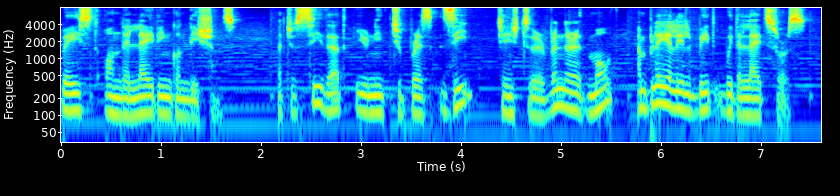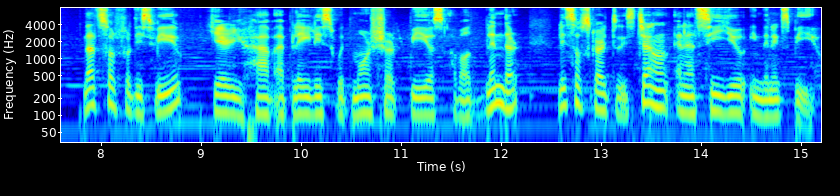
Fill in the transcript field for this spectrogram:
based on the lighting conditions. But to see that, you need to press Z, change to the rendered mode, and play a little bit with the light source. That's all for this video, here you have a playlist with more short videos about Blender. Please subscribe to this channel and I'll see you in the next video.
